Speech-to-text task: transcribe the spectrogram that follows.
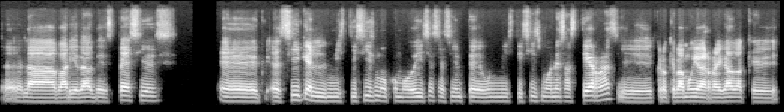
eh, la variedad de especies. Eh, sí que el misticismo, como dice, se siente un misticismo en esas tierras y creo que va muy arraigado a que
